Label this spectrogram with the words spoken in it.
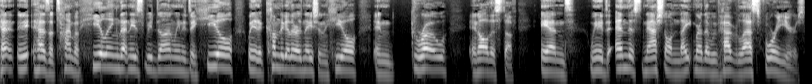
it has a time of healing that needs to be done. We need to heal. We need to come together as a nation and heal and grow and all this stuff. And we need to end this national nightmare that we've had for the last four years.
